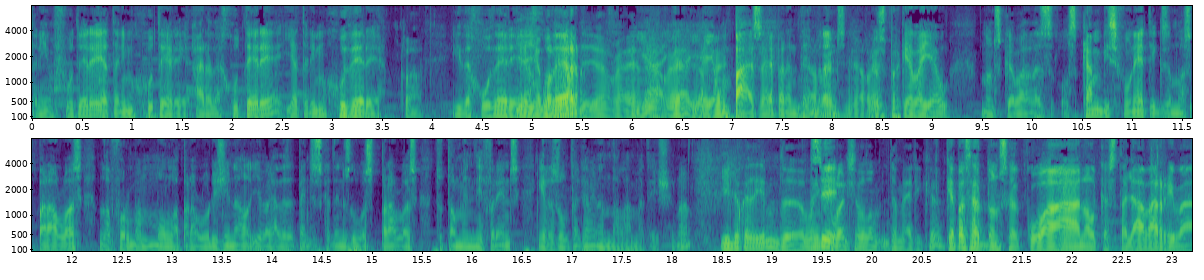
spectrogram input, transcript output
tenim fotere, ja tenim jutere. Ara de jutere ja tenim judere. Clar. I de judere Ja a juder ja hi ha res, ja, ja, ja, hi ha un pas, eh, per entendre'ns. res. Llavors, perquè veieu doncs, que a vegades els canvis fonètics amb les paraules la formen molt la paraula original i a vegades et penses que tens dues paraules totalment diferents i resulta que venen de la mateixa, no? I allò que dèiem de la Sí. influència de la- d'Amèrica, Què ha passat? Doncs que quan el castellà va arribar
